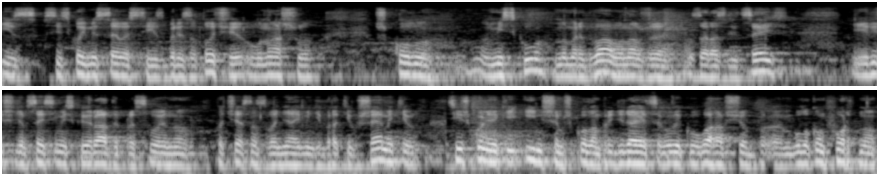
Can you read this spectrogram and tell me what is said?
із сільської місцевості із Березоточі у нашу школу міську номер 2 Вона вже зараз ліцей. І рішенням сесії міської ради присвоєно почесне звання імені братів Шеметів. Цій школі, як і іншим школам, приділяється велика увага, щоб е, було комфортно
